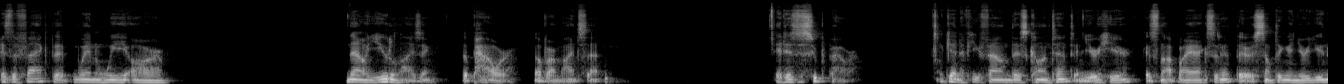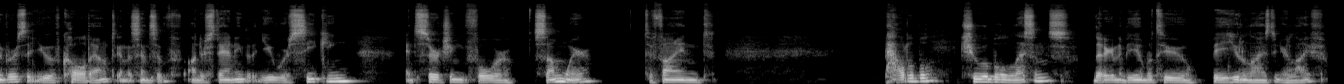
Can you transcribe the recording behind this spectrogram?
Is the fact that when we are now utilizing the power of our mindset. It is a superpower. Again, if you found this content and you're here, it's not by accident. There is something in your universe that you have called out in the sense of understanding that you were seeking and searching for somewhere to find palatable, chewable lessons that are going to be able to be utilized in your life.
